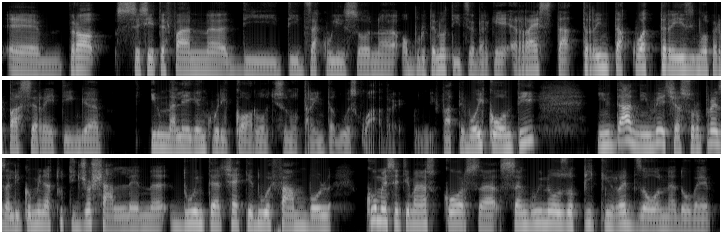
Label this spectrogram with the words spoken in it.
eh, però se siete fan di, di Zach Wilson ho brutte notizie perché resta 34esimo per passer rating in una lega in cui ricordo ci sono 32 squadre, quindi fate voi i conti. In danni invece a sorpresa li combina tutti Josh Allen, due intercetti e due fumble, come settimana scorsa sanguinoso pick in red zone dove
